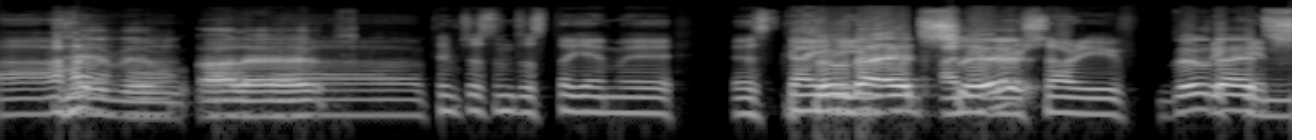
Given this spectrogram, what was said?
A, Nie wiem, a, ale- A, tymczasem dostajemy e, Był Skyrim na E3, Anniversary. był na Freaking E3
